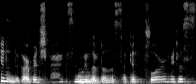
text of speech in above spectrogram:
Pack it into garbage bags, and we mm-hmm. lived on the second floor. I just,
